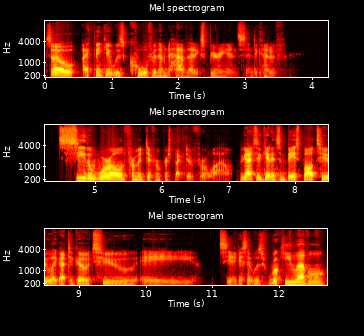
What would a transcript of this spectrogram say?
So I think it was cool for them to have that experience and to kind of see the world from a different perspective for a while. We got to get in some baseball too. I got to go to a see, I guess it was rookie level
